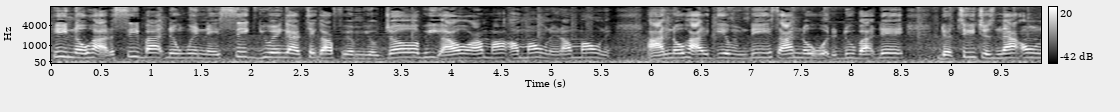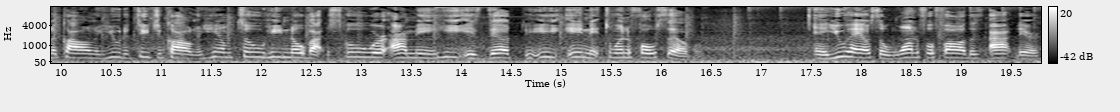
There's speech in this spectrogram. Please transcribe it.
He know how to see about them when they sick. You ain't got to take off from your job. He, oh, I'm, I'm on it. I'm on it. I know how to give them this. I know what to do about that. The teacher's not only calling you, the teacher calling him too. He know about the schoolwork. I mean, he is there. He in it 24/7. And you have some wonderful fathers out there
